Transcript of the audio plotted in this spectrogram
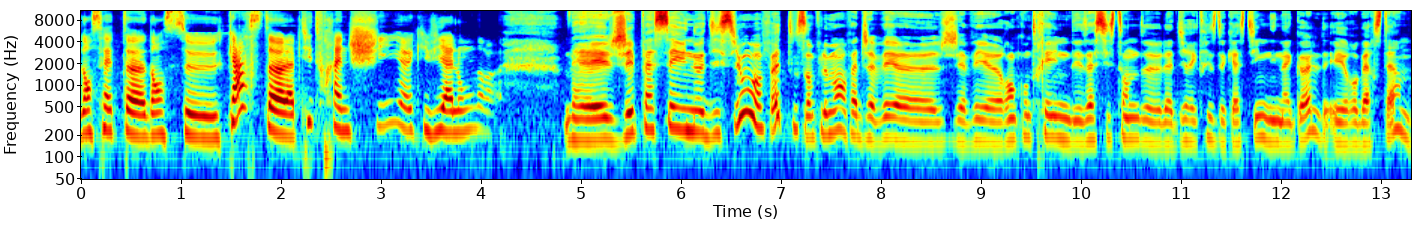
dans cette, dans ce cast, la petite Frenchie qui vit à Londres? Mais j'ai passé une audition en fait, tout simplement. En fait, j'avais euh, j'avais euh, rencontré une des assistantes de la directrice de casting, Nina Gold et Robert Stern.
